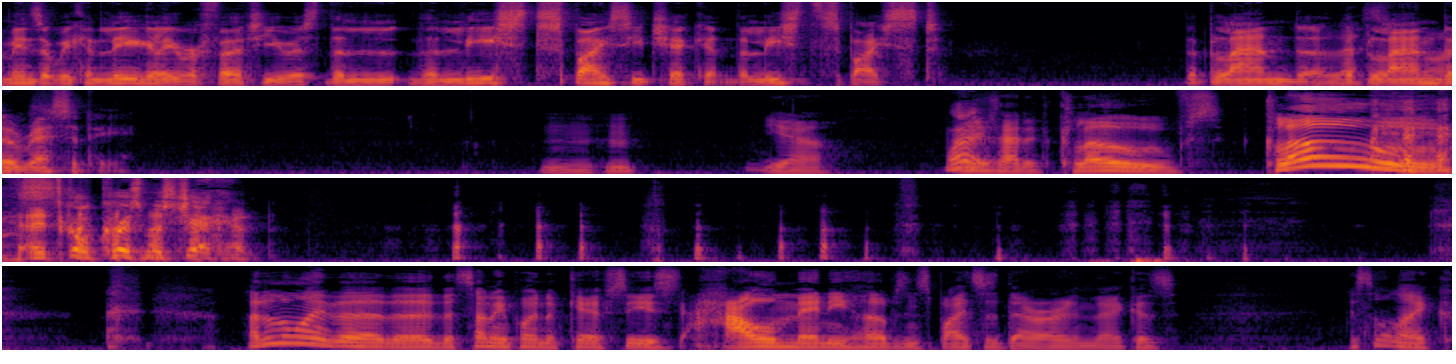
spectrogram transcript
means that we can legally refer to you as the the least spicy chicken, the least spiced, the blander, the, less blander spiced. recipe. Mm-hmm. Yeah. What? We just added cloves. Cloves. It's called Christmas chicken. I don't know why the, the, the selling point of KFC is how many herbs and spices there are in there because it's not like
